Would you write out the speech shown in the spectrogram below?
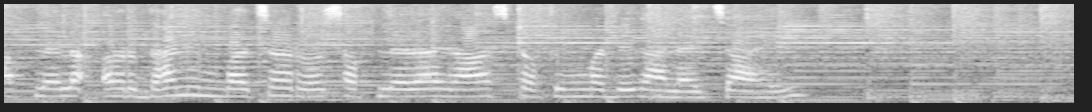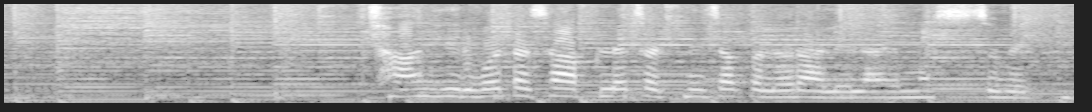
आपल्याला अर्धा लिंबाचा रस आपल्याला ह्या स्टफिंगमध्ये घालायचा आहे. छान हिरवट असा आपल्या चटणीचा कलर आलेला आहे मस्त वेगळी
